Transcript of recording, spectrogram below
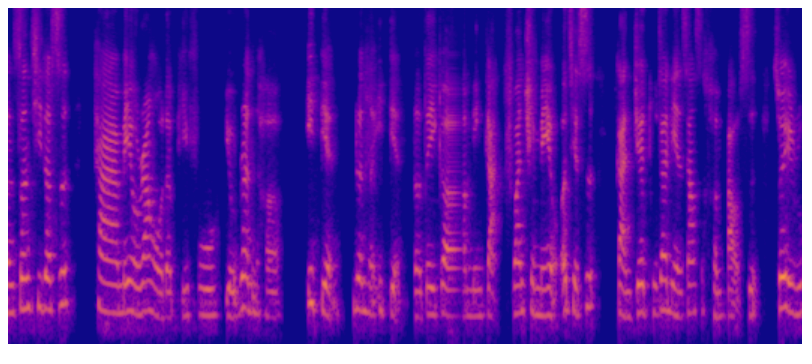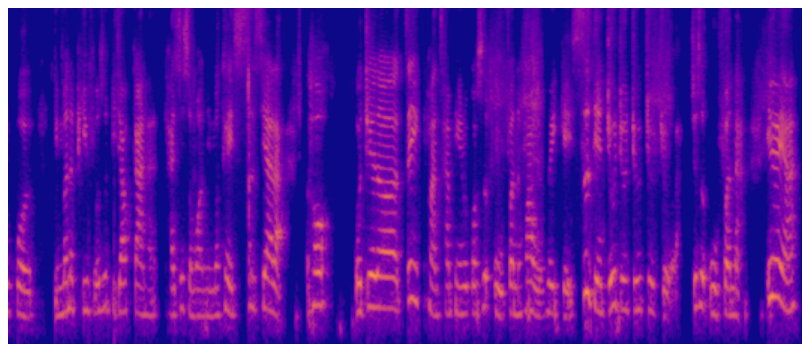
很神奇的是，它没有让我的皮肤有任何一点任何一点的这个敏感，完全没有，而且是。感觉涂在脸上是很保湿，所以如果你们的皮肤是比较干还还是什么，你们可以试下来。然后我觉得这一款产品如果是五分的话，我会给四点九九九九九啊，就是五分啦。因为啊，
